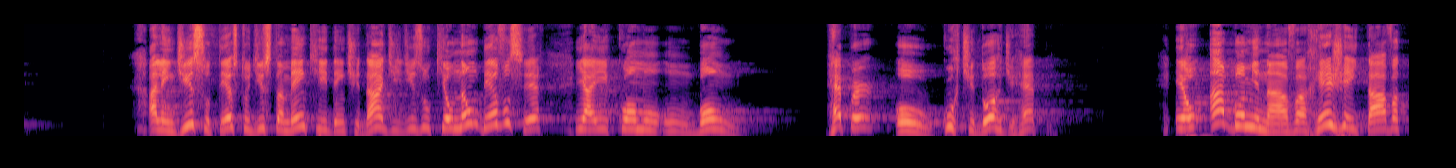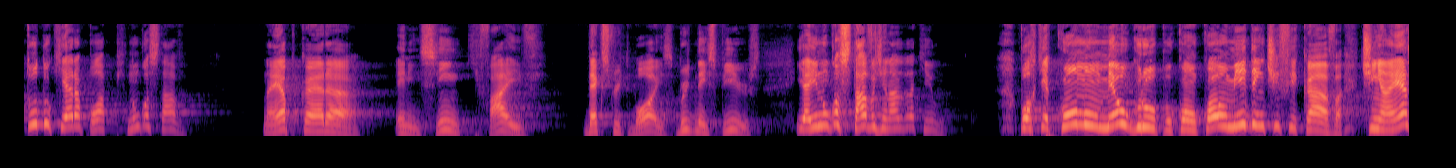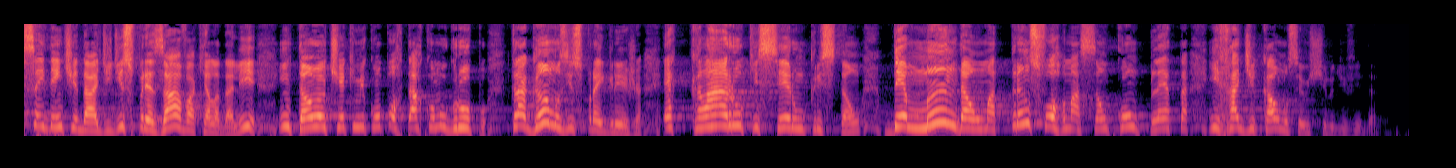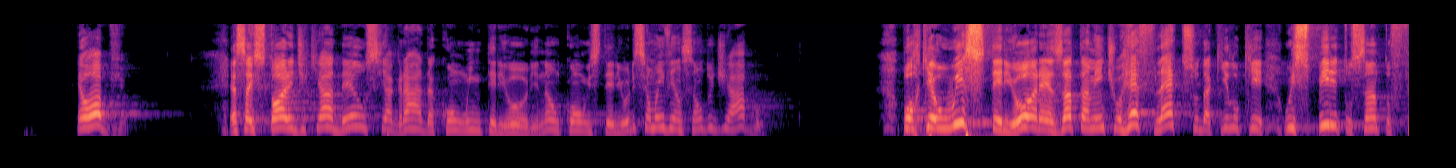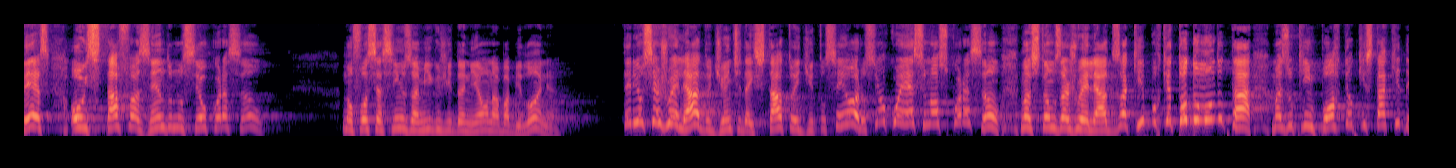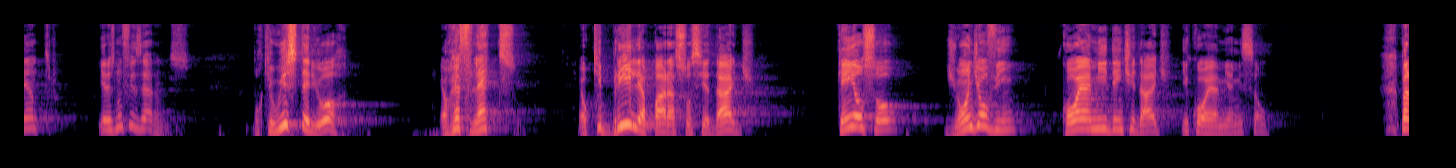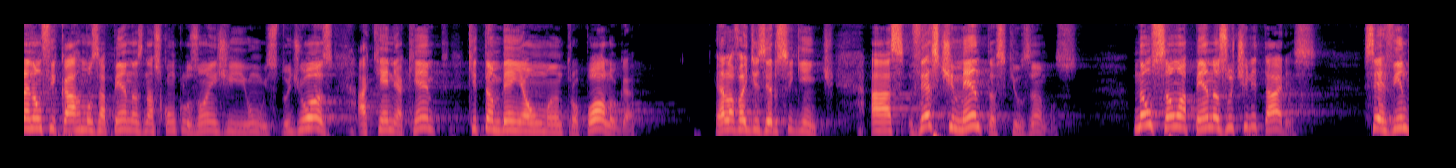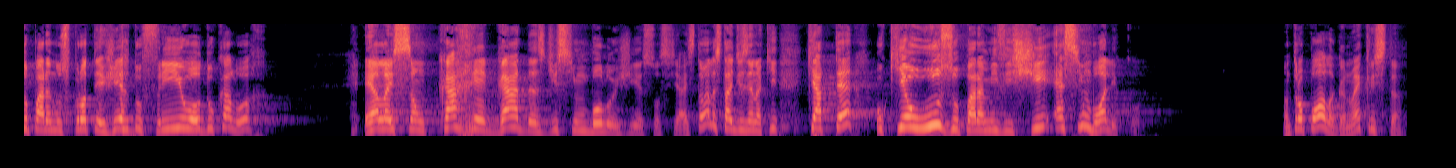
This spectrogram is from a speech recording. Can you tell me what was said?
Além disso, o texto diz também que identidade diz o que eu não devo ser, e aí, como um bom rapper ou curtidor de rap, eu abominava, rejeitava tudo que era pop, não gostava. Na época era NSYNC, Five, Backstreet Boys, Britney Spears, e aí não gostava de nada daquilo. Porque como o meu grupo com o qual eu me identificava tinha essa identidade e desprezava aquela dali, então eu tinha que me comportar como grupo. Tragamos isso para a igreja. É claro que ser um cristão demanda uma transformação completa e radical no seu estilo de vida. É óbvio. Essa história de que ah, Deus se agrada com o interior e não com o exterior, isso é uma invenção do diabo. Porque o exterior é exatamente o reflexo daquilo que o Espírito Santo fez ou está fazendo no seu coração. Não fosse assim, os amigos de Daniel na Babilônia teriam se ajoelhado diante da estátua e dito: Senhor, o Senhor conhece o nosso coração. Nós estamos ajoelhados aqui porque todo mundo está, mas o que importa é o que está aqui dentro. E eles não fizeram isso. Porque o exterior é o reflexo, é o que brilha para a sociedade. Quem eu sou, de onde eu vim, qual é a minha identidade e qual é a minha missão. Para não ficarmos apenas nas conclusões de um estudioso, a Kenya Kemp, que também é uma antropóloga, ela vai dizer o seguinte: as vestimentas que usamos não são apenas utilitárias, servindo para nos proteger do frio ou do calor. Elas são carregadas de simbologias sociais. Então ela está dizendo aqui que até o que eu uso para me vestir é simbólico. Antropóloga, não é cristã.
